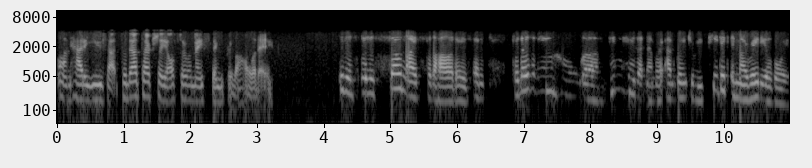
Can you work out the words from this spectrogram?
on how to use that. So that's actually also a nice thing for the holiday. It is it is so nice for the holidays and for those of you who uh, didn't hear that number, I'm going to repeat it in my radio voice.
